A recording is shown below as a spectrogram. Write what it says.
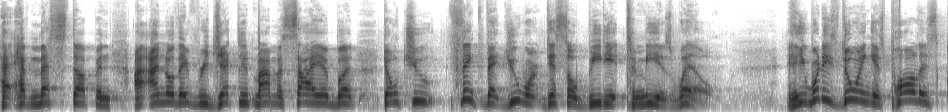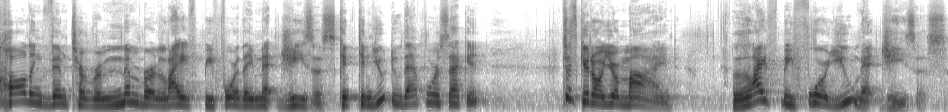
have messed up and I, I know they've rejected my Messiah, but don't you think that you weren't disobedient to me as well? He, what he's doing is Paul is calling them to remember life before they met Jesus. Can, can you do that for a second? Just get on your mind life before you met Jesus.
